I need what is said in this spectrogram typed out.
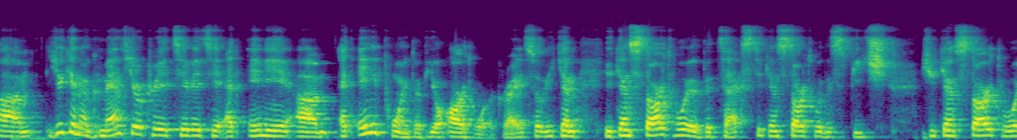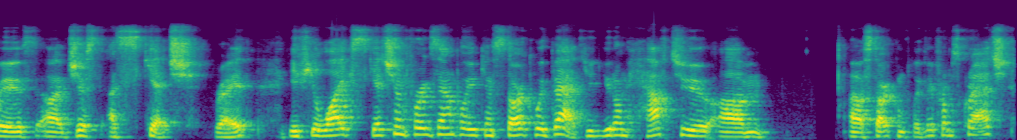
um, you can augment your creativity at any um, at any point of your artwork, right? So you can you can start with the text, you can start with the speech, you can start with uh, just a sketch, right? If you like sketching, for example, you can start with that. You you don't have to um, uh, start completely from scratch.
